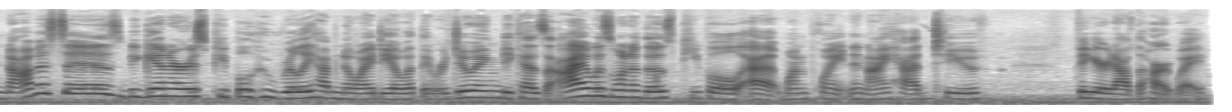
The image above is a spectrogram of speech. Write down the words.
novices, beginners, people who really have no idea what they were doing because I was one of those people at one point and I had to figure it out the hard way.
